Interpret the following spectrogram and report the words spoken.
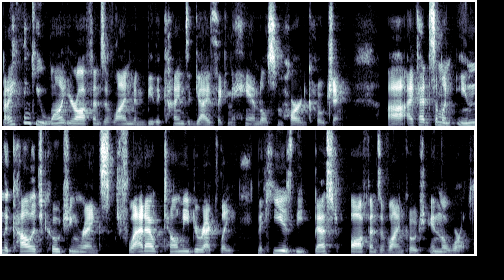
but I think you want your offensive linemen to be the kinds of guys that can handle some hard coaching. Uh, I've had someone in the college coaching ranks flat out tell me directly that he is the best offensive line coach in the world.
